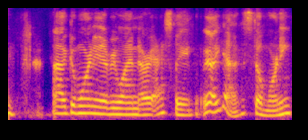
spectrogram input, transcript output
uh, good morning, everyone. Or actually, well, yeah, it's still morning.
